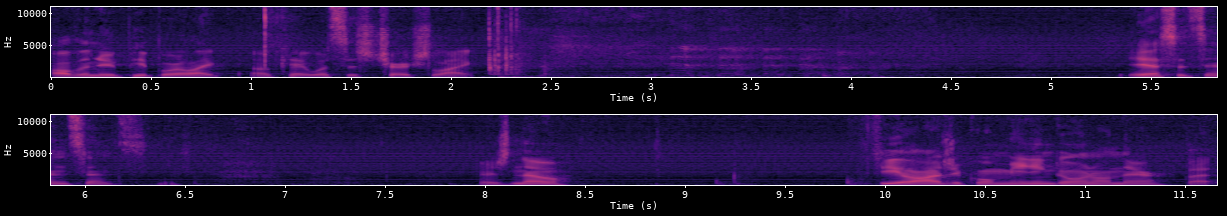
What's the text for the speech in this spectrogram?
All the new people are like, okay, what's this church like? yes, it's incense. There's no theological meaning going on there, but.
